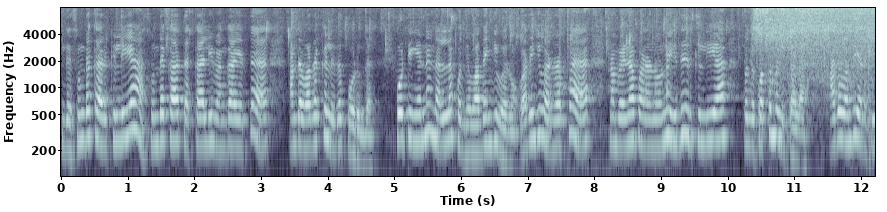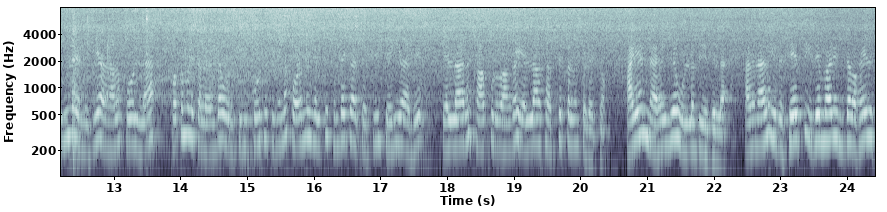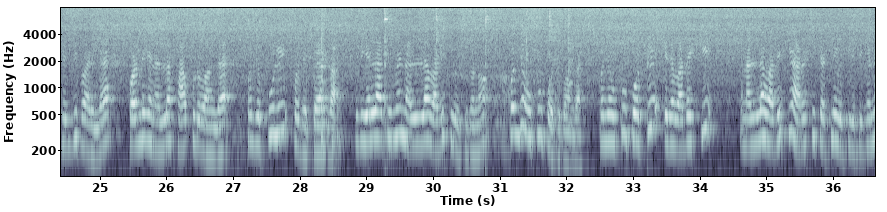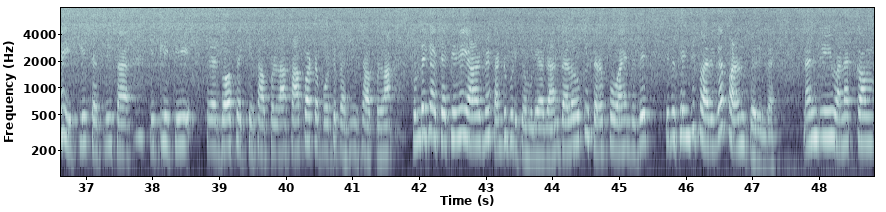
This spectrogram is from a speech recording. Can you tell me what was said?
இந்த சுண்டைக்காய் இருக்கு இல்லையா? சுண்டைக்காய் தக்காளி வெங்காயத்தை அந்த வதக்கல் இதை போடுங்க. போட்டிங்கன்னா நல்லா கொஞ்சம் வதங்கி வரும். வதங்கி வர்றப்ப நம்ம என்ன பண்ணணும்னா இது இருக்கு இல்லையா? கொஞ்சம் கொத்தமல்லி தலை அதை வந்து எனக்கு இல்லை இன்றைக்கி அதனால் போடல. கொத்தமல்லி தலை இருந்தால் ஒரு பிடி போட்டுட்டிங்கன்னா குழந்தைங்களுக்கு சுண்டைக்காய் சட்னின்னு தெரியாது. எல்லோரும் சாப்பிடுவாங்க. எல்லா சத்துக்களும் கிடைக்கும். அயன் நிறைய உள்ளது இதில். அதனால் இதை சேர்த்து இதே மாதிரி இந்த வகையில் செஞ்சு பாருங்கள் குழந்தைங்க நல்லா சாப்பிடுவாங்க. கொஞ்சம் புளி கொஞ்சம் தேங்காய். இது எல்லாத்தையுமே நல்லா வதக்கி வச்சுக்கணும். கொஞ்சம் உப்பு போட்டுக்கோங்க. கொஞ்சம் உப்பு போட்டு இதை வதக்கி நல்லா வதக்கி அரைச்சி சட்னி வச்சுக்கிட்டிங்கன்னா இட்லி சட்னி சா இட்லிக்கு தோசைக்கு சாப்பிட்லாம். சாப்பாட்டை போட்டு பிசைஞ்சு சாப்பிட்லாம். சுண்டைக்காய் சட்னின்னு யாருமே கண்டுபிடிக்க முடியாது. அந்த அளவுக்கு சிறப்பு வாய்ந்தது. இதை செஞ்சு பாருங்கள் பலன் பெறுங்க. நன்றி வணக்கம்.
